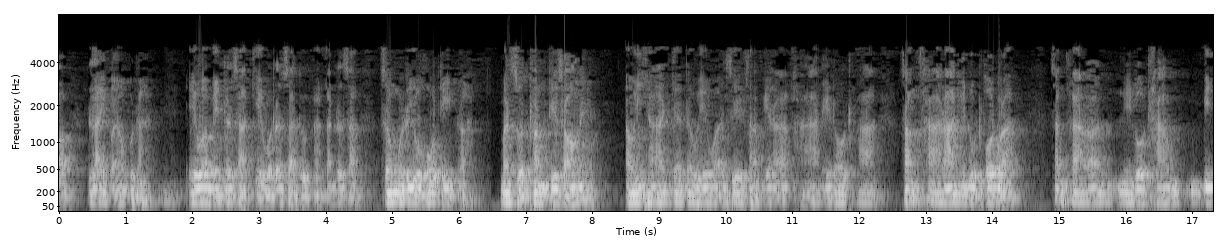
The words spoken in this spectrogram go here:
อไหลไปของพุทธะ เอวเมตสะเกวรสะทุกขันตสะสมุทโยโหตินะมันสวดท่อนที่สองเนี่ยอวิชาจะตเววะเสสาวิราขานิโรธาสังขารานิโรธโทษวะสังขารานิโรธาบิญ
